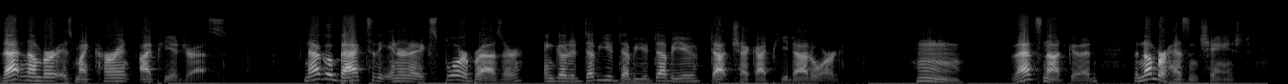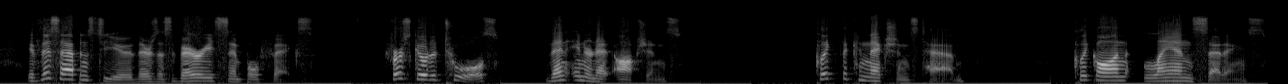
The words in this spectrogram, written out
That number is my current IP address. Now go back to the Internet Explorer browser and go to www.checkip.org. Hmm, that's not good. The number hasn't changed. If this happens to you, there's a very simple fix. First go to Tools, then Internet Options. Click the Connections tab. Click on LAN Settings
